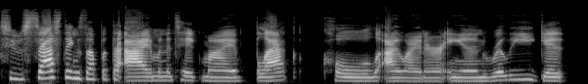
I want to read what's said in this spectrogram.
to sass things up with the eye, I'm going to take my black kohl eyeliner and really get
